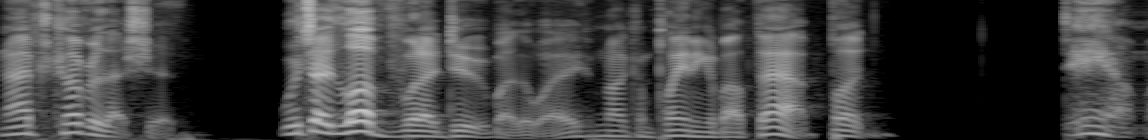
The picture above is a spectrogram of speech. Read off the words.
And I have to cover that shit. Which I love what I do, by the way. I'm not complaining about that, but damn.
